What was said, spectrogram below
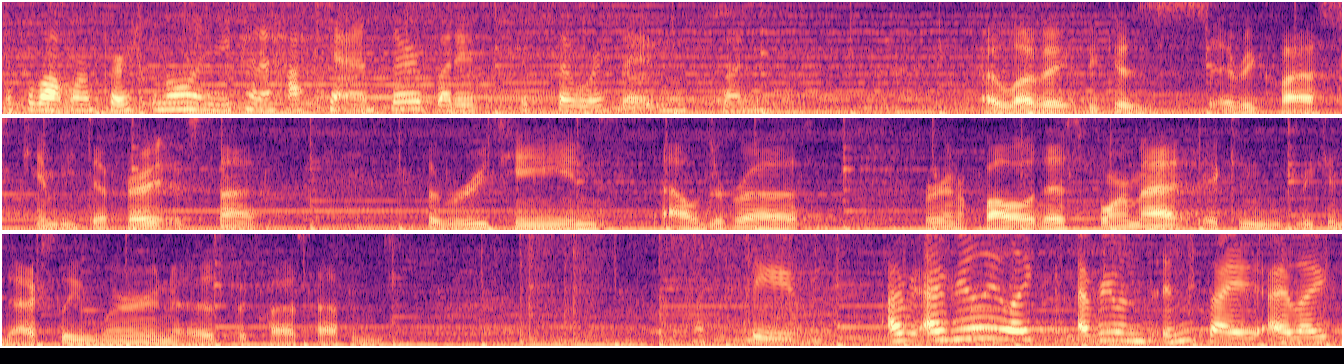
It's a lot more personal and you kind of have to answer, but it's, it's so worth it and it's fun. I love it because every class can be different. It's not the routine algebra. We're going to follow this format. It can we can actually learn as the class happens. See. I, I really like everyone's insight. I like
